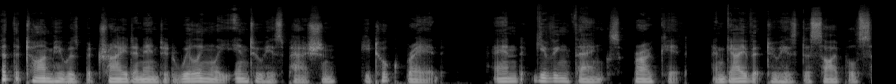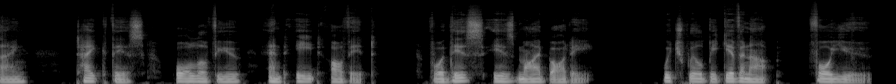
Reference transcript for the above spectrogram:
At the time he was betrayed and entered willingly into his passion, he took bread, and, giving thanks, broke it, and gave it to his disciples, saying, Take this, all of you, and eat of it, for this is my body which will be given up for you.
